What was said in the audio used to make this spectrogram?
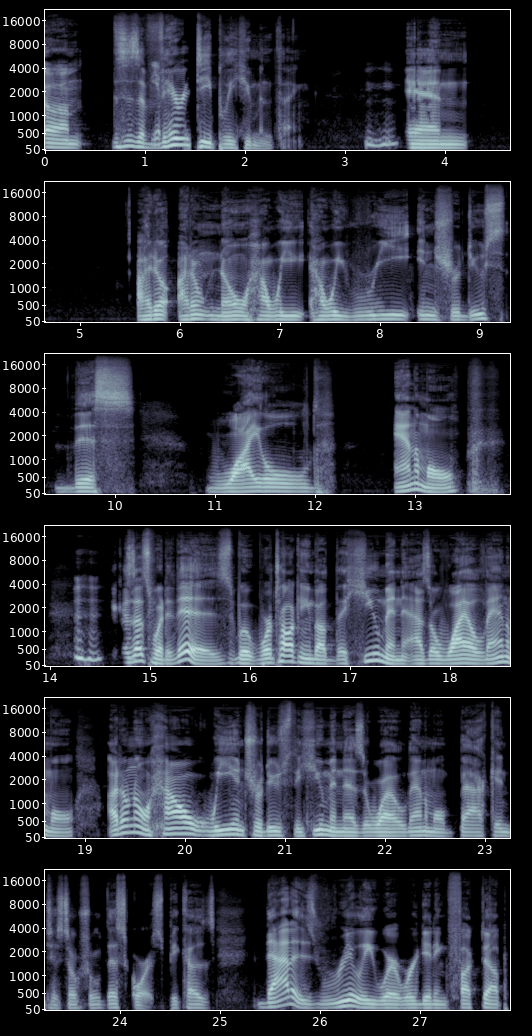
Um, this is a Yep. very deeply human thing, Mhm. and I don't I don't know how we how we reintroduce this wild animal Mhm. because that's what it is. But we're talking about the human as a wild animal. I don't know how we introduce the human as a wild animal back into social discourse because that is really where we're getting fucked up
